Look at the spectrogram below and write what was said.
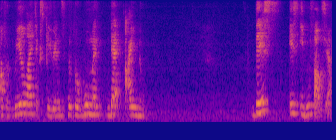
of a real life experience with a woman that I know. This is Ibu Fauzia.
